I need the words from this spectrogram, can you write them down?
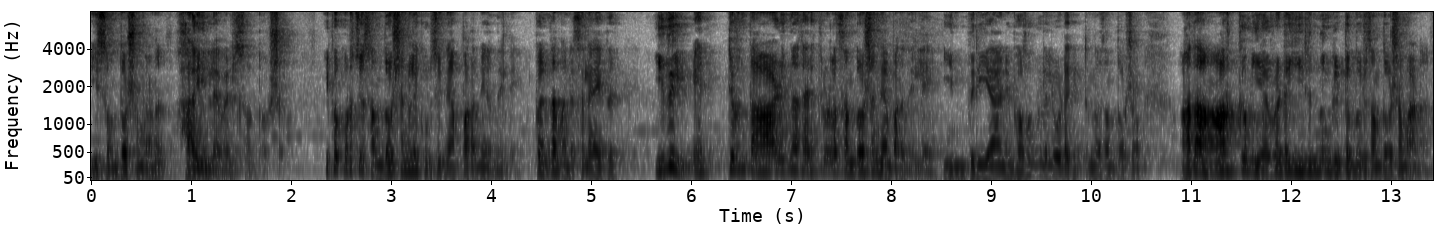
ഈ സന്തോഷമാണ് ഹൈ ലെവൽ സന്തോഷം. ഇപ്പൊ കുറച്ച് സന്തോഷങ്ങളെക്കുറിച്ച് ഞാൻ പറഞ്ഞു തന്നില്ലേ? ഇപ്പൊ എന്താ മനസ്സിലായത്? ഇതിൽ ഏറ്റവും താഴ്ന്ന തരത്തിലുള്ള സന്തോഷം ഞാൻ പറഞ്ഞില്ലേ? ഇന്ദ്രിയാനുഭവങ്ങളിലൂടെ കിട്ടുന്ന സന്തോഷം. അത് ആർക്കും എവിടെ ഇരുന്നും കിട്ടുന്ന ഒരു സന്തോഷമാണ്.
